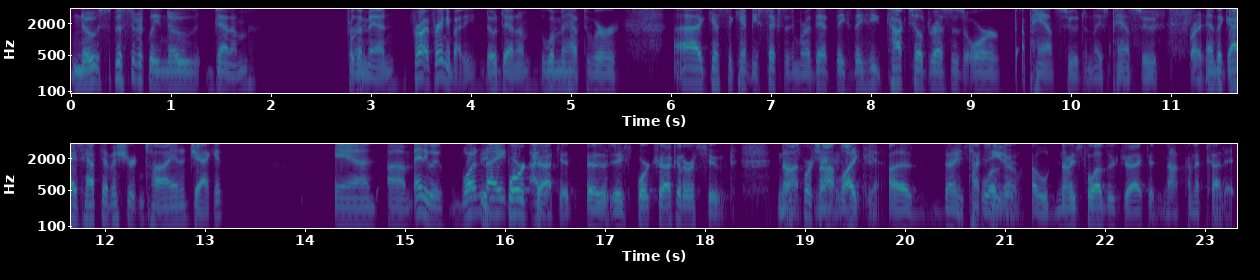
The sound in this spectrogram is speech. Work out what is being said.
No, specifically, no denim for the men. For for anybody, no denim. The women have to wear. Uh, I guess they can't be sexy anymore. They have, they they need cocktail dresses or a pantsuit, a nice pantsuit, right. and the guys have to have a shirt and tie and a jacket. And um, anyway, one a night sport jacket, a, a a sp- sport jacket or a suit, not sport not jacket suit, like yeah. a nice tuxedo. leather, a nice leather jacket. Not going to cut it.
